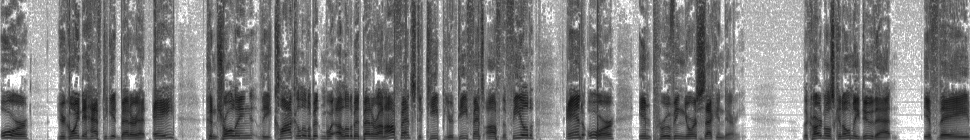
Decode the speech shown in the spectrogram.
Or you're going to have to get better at A, controlling the clock a little bit more, a little bit better on offense to keep your defense off the field and or improving your secondary. The Cardinals can only do that if they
